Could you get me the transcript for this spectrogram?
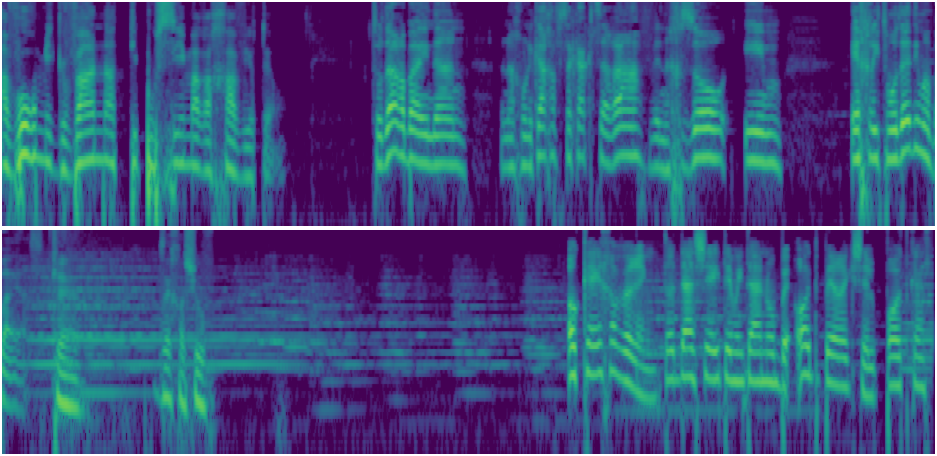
עבור מגוון הטיפוסים הרחב יותר. תודה רבה, עידן. אנחנו ניקח הפסקה קצרה ונחזור עם איך להתמודד עם הבעיה הזאת. כן, זה חשוב. אוקיי okay, חברים, תודה שהייתם איתנו בעוד פרק של פודקאסט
